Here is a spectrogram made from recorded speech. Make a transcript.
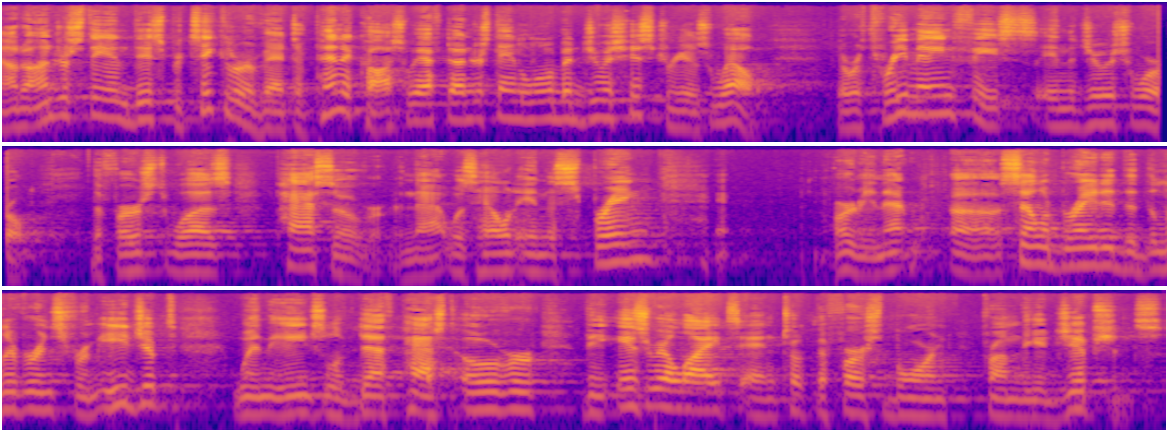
Now, to understand this particular event of Pentecost, we have to understand a little bit of Jewish history as well. There were three main feasts in the Jewish world. The first was Passover, and that was held in the spring. Pardon me, and that uh, celebrated the deliverance from Egypt when the angel of death passed over the Israelites and took the firstborn from the Egyptians.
